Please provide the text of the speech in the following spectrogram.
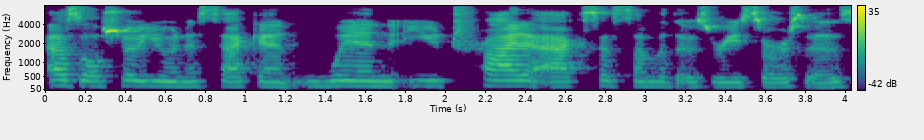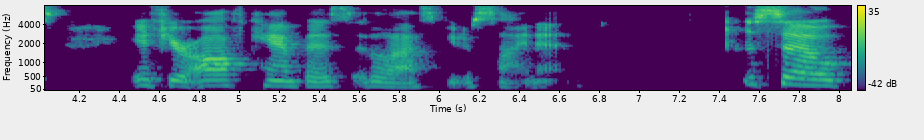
as I'll show you in a second, when you try to access some of those resources, if you're off campus, it'll ask you to sign in. So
